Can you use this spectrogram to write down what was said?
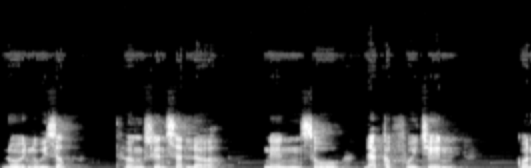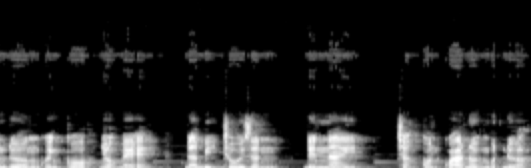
đồi núi dốc thường xuyên sạt lở nên số đá cấp phối trên con đường quanh co nhỏ bé đã bị trôi dần đến nay chẳng còn quá nổi một nửa.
